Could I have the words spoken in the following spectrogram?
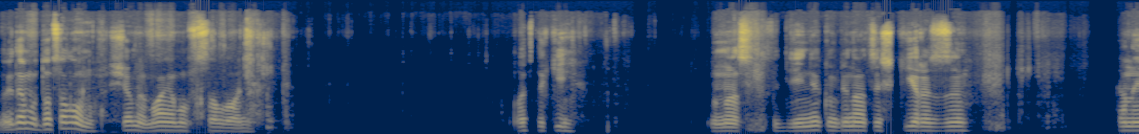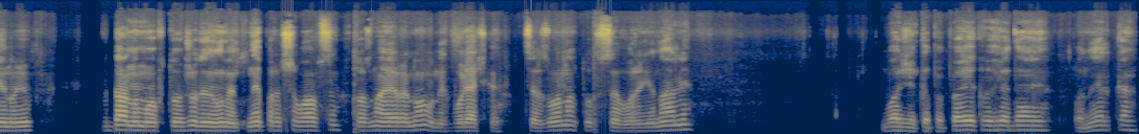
Ну йдемо до салону. Що ми маємо в салоні? Ось такі у нас сидіння, комбінація шкіри з тканиною. В даному авто жоден елемент не перешивався. Хто знає Рено, у них болячка ця зона, тут все в оригіналі. Бачимо КПП, як виглядає, панелька,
